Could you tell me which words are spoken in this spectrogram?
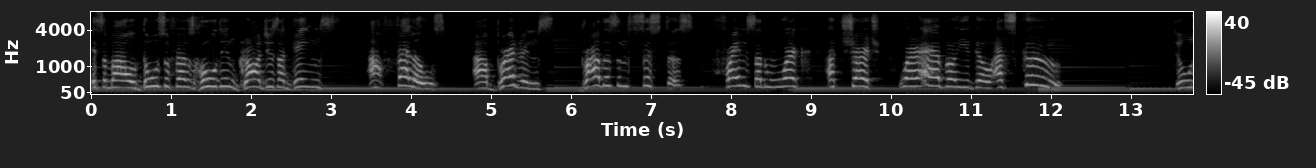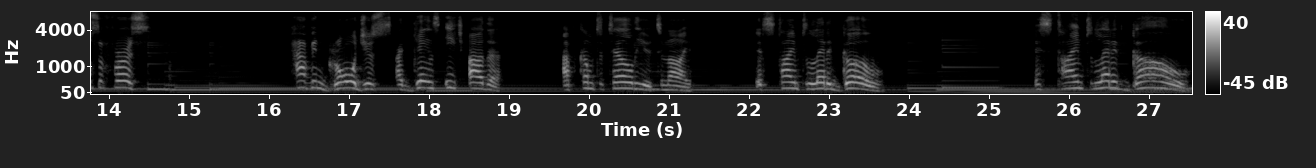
it's about those of us holding grudges against our fellows, our brethren, brothers and sisters, friends at work, at church. wherever you go, at school. Those of us having grudges against each other, I've come to tell you tonight it's time to let it go. It's time to let it go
